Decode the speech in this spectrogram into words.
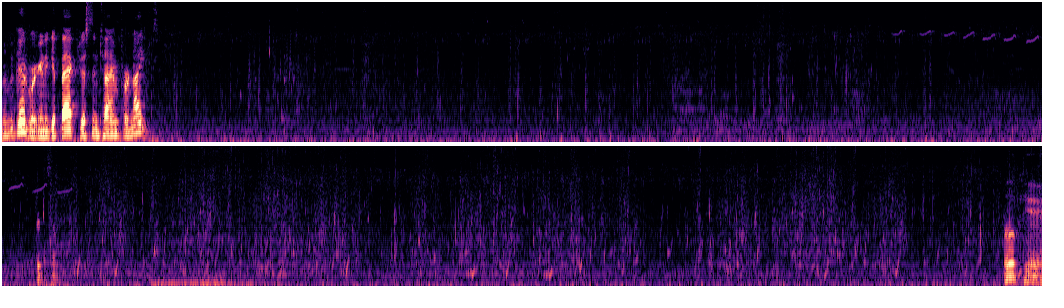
It'll be good. We're gonna get back just in time for night. Heard some. Okay.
